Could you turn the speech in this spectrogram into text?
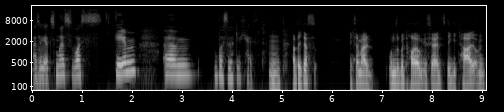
Also mhm. jetzt muss was geben, ähm, was wirklich hilft. Mhm. Hat dich das, ich sag mal, unsere Betreuung ist ja jetzt digital und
